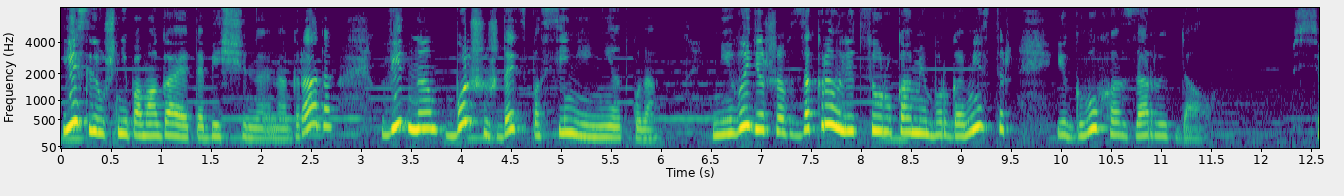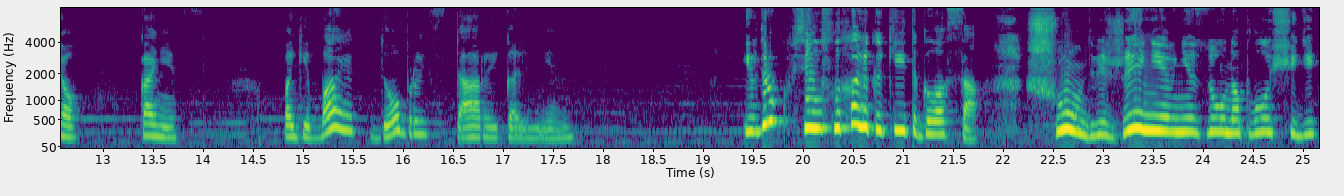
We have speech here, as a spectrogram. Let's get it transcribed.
Если уж не помогает обещанная награда, видно, больше ждать спасения неоткуда. Не выдержав, закрыл лицо руками бургомистр и глухо зарыдал. Все, конец. Погибает добрый старый гальмен. И вдруг все услыхали какие-то голоса. Шум, движение внизу на площади.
